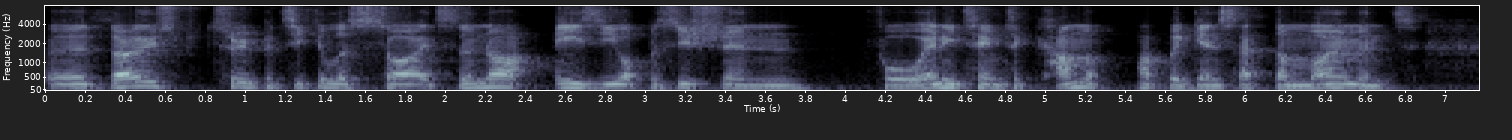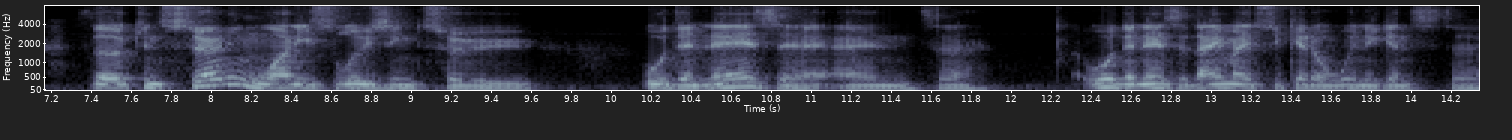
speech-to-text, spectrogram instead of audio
uh, those two particular sides, they're not easy opposition for any team to come up against at the moment. The concerning one is losing to Udinese, and uh, Udinese they managed to get a win against uh,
